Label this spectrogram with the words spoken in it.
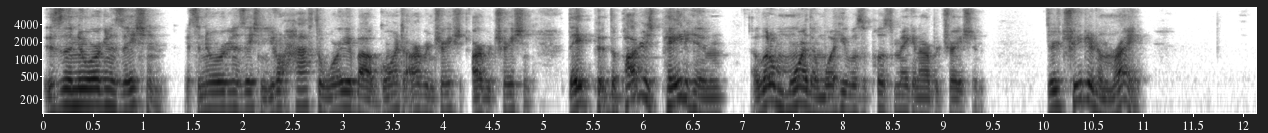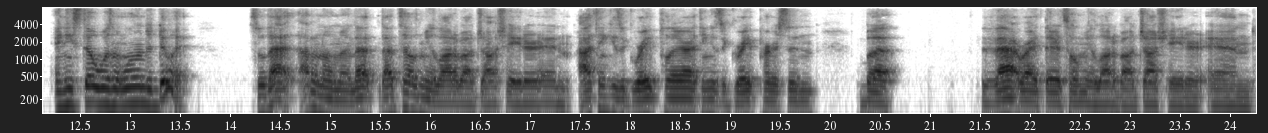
this is a new organization. It's a new organization. You don't have to worry about going to arbitration. Arbitration. They the Padres paid him a little more than what he was supposed to make in arbitration. They treated him right, and he still wasn't willing to do it. So that I don't know, man. That that tells me a lot about Josh Hader, and I think he's a great player. I think he's a great person, but that right there told me a lot about Josh Hader. And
